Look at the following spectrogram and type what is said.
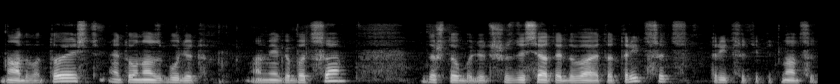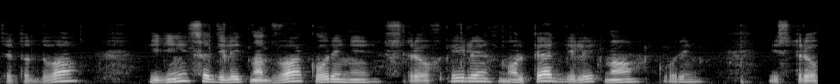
на 2. То есть это у нас будет омега bc. Это что будет? 60 и 2 это 30. 30 и 15 это 2. Единица делить на 2 корень из 3. Или 0,5 делить на корень из 3.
